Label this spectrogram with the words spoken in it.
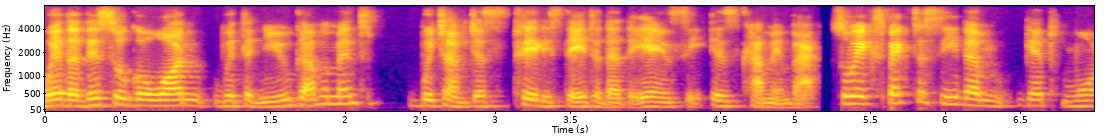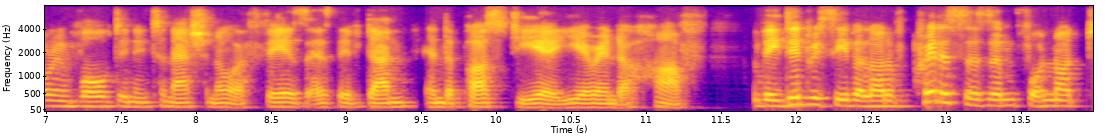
Whether this will go on with the new government, which I've just clearly stated that the ANC is coming back. So we expect to see them get more involved in international affairs as they've done in the past year, year and a half. They did receive a lot of criticism for not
